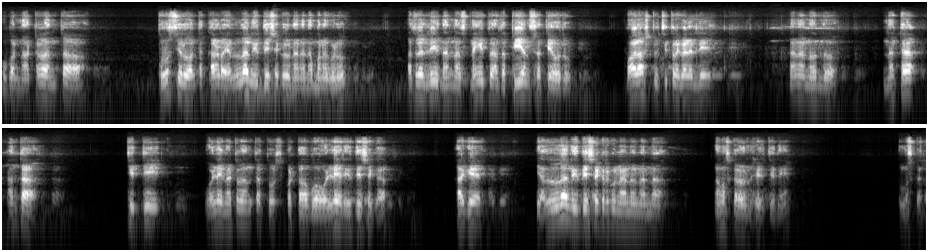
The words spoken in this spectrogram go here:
ಒಬ್ಬ ನಟ ಅಂತ ತೋರಿಸಿರುವಂಥ ಕನ್ನಡ ಎಲ್ಲ ನಿರ್ದೇಶಕರು ನನ್ನ ನಮನಗಳು. ಅದರಲ್ಲಿ ನನ್ನ ಸ್ನೇಹಿತನಾದ ಪಿ ಎನ್ ಸತ್ಯ ಅವರು ಬಹಳಷ್ಟು ಚಿತ್ರಗಳಲ್ಲಿ ನನ್ನನ್ನೊಂದು ನಟ ಅಂತ ತಿದ್ದಿ ಒಳ್ಳೆ ನಟನಂತ ತೋರಿಸ್ಕೊಟ್ಟ ಒಬ್ಬ ಒಳ್ಳೆಯ ನಿರ್ದೇಶಕ. ಹಾಗೆ ಎಲ್ಲ ನಿರ್ದೇಶಕರಿಗೂ ನಾನು ನನ್ನ ನಮಸ್ಕಾರವನ್ನು ಹೇಳ್ತೀನಿ. ನಮಸ್ಕಾರ.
